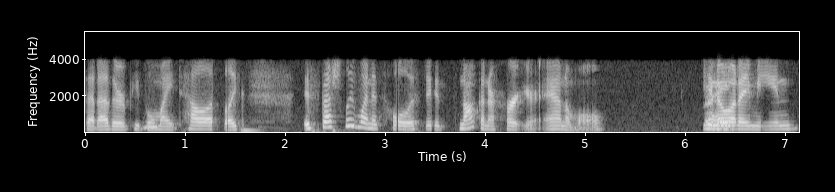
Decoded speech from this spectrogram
that other people mm-hmm. might tell us like especially when it's holistic it's not going to hurt your animal. You know what i mean?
